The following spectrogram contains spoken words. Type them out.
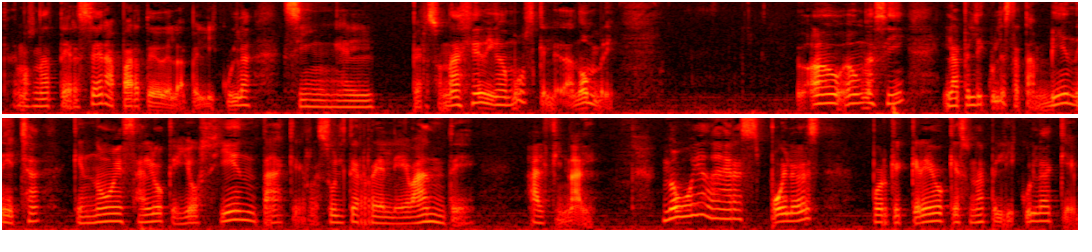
tenemos una tercera parte de la película sin el personaje, digamos, que le da nombre. Aún así, la película está tan bien hecha que no es algo que yo sienta que resulte relevante al final. No voy a dar spoilers porque creo que es una película que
